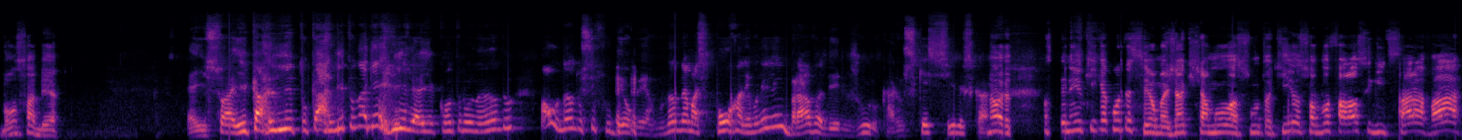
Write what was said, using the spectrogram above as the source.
Bom saber. É isso aí, Carlito, Carlito na guerrilha aí contra o Nando. Mas o Nando se fudeu mesmo. O Nando não é mais porra nenhuma, nem lembrava dele, juro, cara. Eu esqueci desse cara. Não, eu não sei nem o que, que aconteceu, mas já que chamou o assunto aqui, eu só vou falar o seguinte: Saravá.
